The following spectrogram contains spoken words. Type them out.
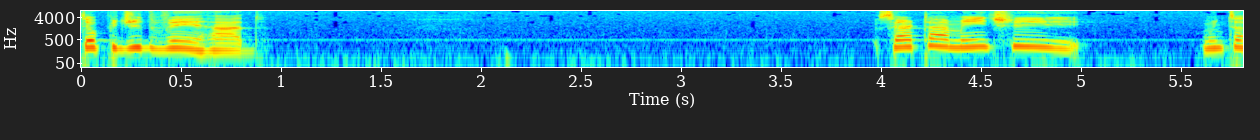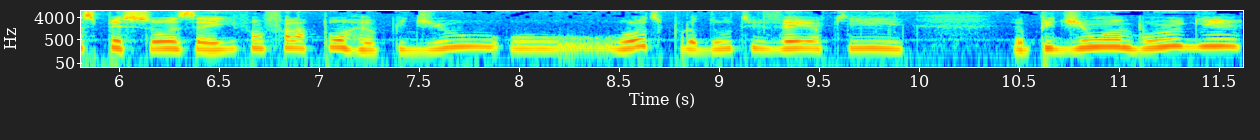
teu pedido vem errado. Certamente muitas pessoas aí vão falar, porra, eu pedi o, o, o outro produto e veio aqui. Eu pedi um hambúrguer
